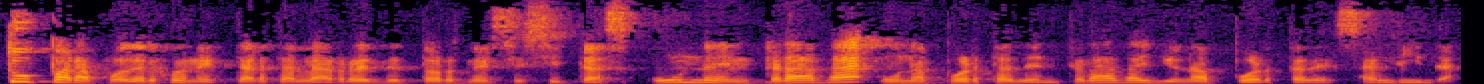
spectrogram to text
Tú para poder conectarte a la red de Tor necesitas una entrada, una puerta de entrada y una puerta de salida.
